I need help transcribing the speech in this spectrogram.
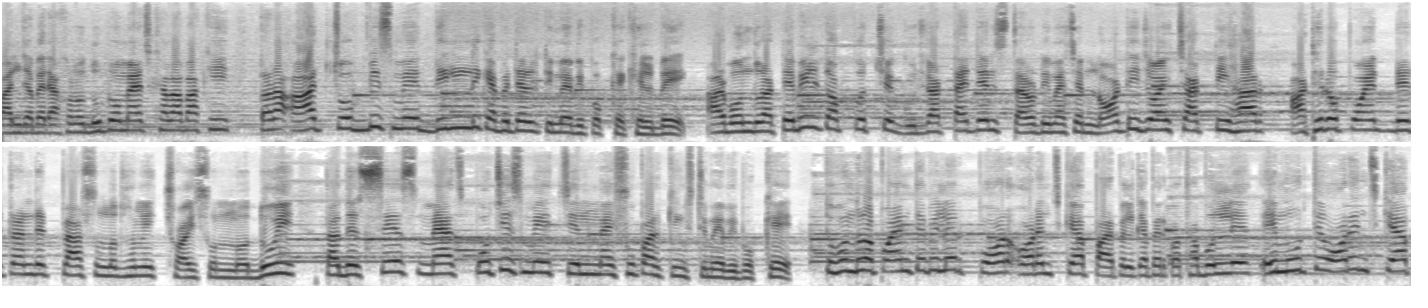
পাঞ্জাবের এখনও দুটো ম্যাচ খেলা বাকি। তারা আজ চব্বিশ মে দিল্লি ক্যাপিটাল টিমের বিপক্ষে খেলবে। আর বন্ধুরা, টেবিল টপ করছে গুজরাট টাইটেন্স। তেরোটি ম্যাচের নটি জয়, চারটি হার, আঠেরো point net run rate plus শূন্য দশমিক ছয় শূন্য দুই। তাদের শেষ ম্যাচ পঁচিশ মে চেন্নাই সুপার কিংস টিমের বিপক্ষে। তো বন্ধুরা, পয়েন্ট টেবিলের পর অরেঞ্জ ক্যাপ, পার্পেল ক্যাপের কথা বললে, এই মুহূর্তে অরেঞ্জ ক্যাপ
